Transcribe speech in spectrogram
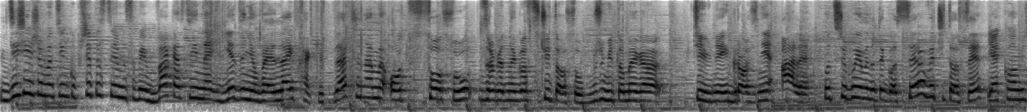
W dzisiejszym odcinku przetestujemy sobie wakacyjne, jedzeniowe lifehacki. Zaczynamy od sosu zrobionego z Cheetosów. Brzmi to mega dziwnie i groźnie, ale potrzebujemy do tego serowe Cheetosy, jakąś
